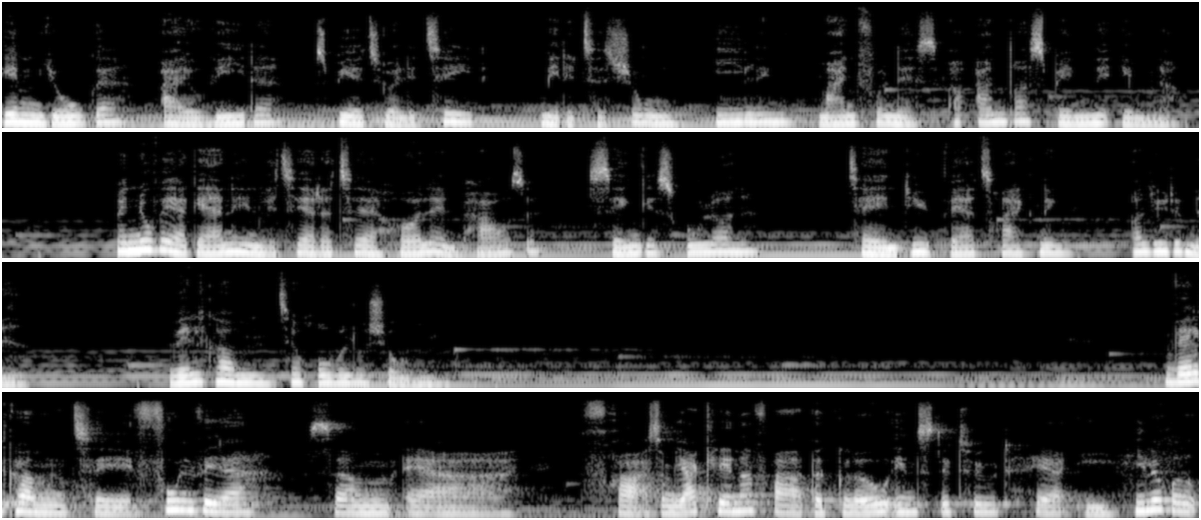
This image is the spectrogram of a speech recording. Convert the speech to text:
gennem yoga, ayurveda, spiritualitet, meditation, healing, mindfulness og andre spændende emner. Men nu vil jeg gerne invitere dig til at holde en pause, sænke skuldrene, tage en dyb vejrtrækning og lytte med. Velkommen til revolutionen. Velkommen til Fulvia, som er fra, som jeg kender fra The Glow Institute her i Hillerød,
